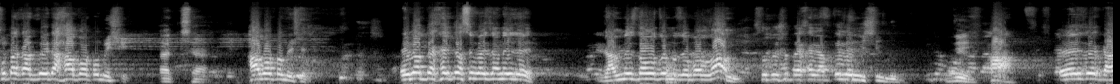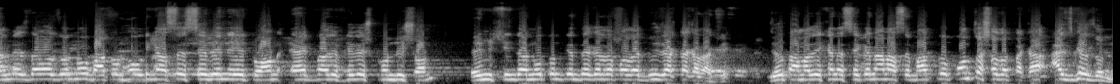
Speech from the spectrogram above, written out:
সুতা কাটবে এটা হাফ অটো মেশিন। আচ্ছা। Half auto machine. এবার দেখাইতেছি ভাই জানি যে গার্মেন্টস দেওয়ার জন্য যে বললাম শুধু শুধু দেখা যাবে তেলের মেশিন জি। হ্যাঁ এই যে গার্মেন্টস দেওয়ার জন্য বাটন হোল্ডিং আছে সেভেন এইট ওয়ান একবারে ফ্রেশ কন্ডিশন এই মেশিনটা নতুন কিনতে গেলে পরে দুই লাখ টাকা লাগে যেহেতু আমাদের এখানে সেকেন্ড হ্যান্ড আছে মাত্র পঞ্চাশ হাজার টাকা আজকের জন্য।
